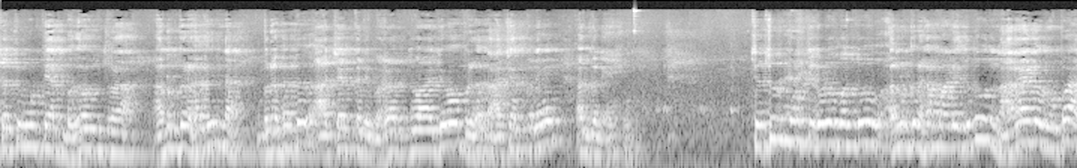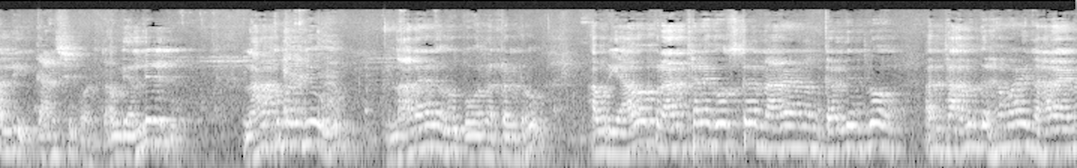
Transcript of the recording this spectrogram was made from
ಚತುರ್ಮೂರ್ತಿ ಅಂತ ಭಗವಂತನ ಅನುಗ್ರಹದಿಂದ ಬೃಹತ್ ಆಚಕ್ರೆ ಭರದ್ವಾಜೋ, ಬೃಹತ್ ಆಚಕ್ರೆ ಅಗ್ನೇ. ಚತುರ್ಮೂರ್ತಿಗಳು ಬಂದು ಅನುಗ್ರಹ ಮಾಡಿದ್ರು ನಾರಾಯಣ ರೂಪ ಅಲ್ಲಿ ಕಾಣಿಸಿಕೊಳ್ತು ಅವ್ರು ಎಲ್ಲರಿಗೂ ನಾಲ್ಕು ಮಂದಿಯು ನಾರಾಯಣ ರೂಪವನ್ನು ಕಂಡರು. ಅವರು ಯಾವ ಪ್ರಾರ್ಥನೆಗೋಸ್ಕರ ನಾರಾಯಣನ ಕರೆದಿದ್ರು ಅಂತ ಅನುಗ್ರಹ ಮಾಡಿ ನಾರಾಯಣ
